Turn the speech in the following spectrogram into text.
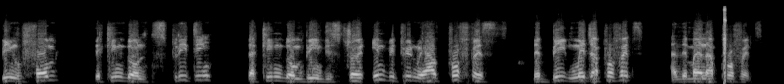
being formed, the kingdom splitting, the kingdom being destroyed. In between, we have prophets, the big major prophets and the minor prophets.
